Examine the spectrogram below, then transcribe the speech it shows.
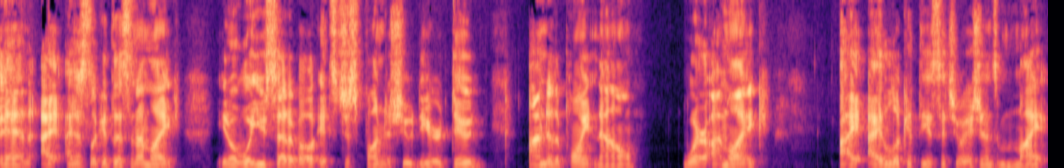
And I, I just look at this and I'm like, you know, what you said about it's just fun to shoot deer, dude. I'm to the point now where I'm like, I, I look at these situations. My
